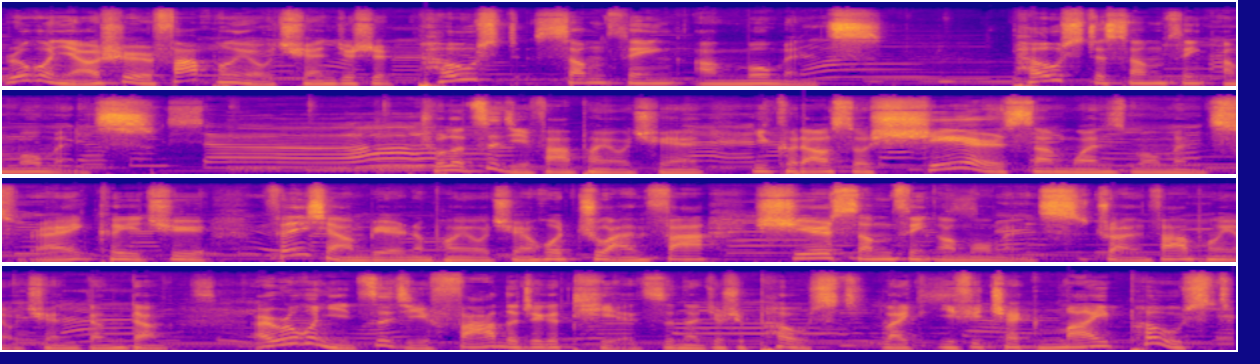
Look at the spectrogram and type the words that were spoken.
如果你要是发朋友圈，就是 post something on moments。post something on moments。除了自己发朋友圈，you could also share someone's moments，right？可以去分享别人的朋友圈或转发，share something on moments，转发朋友圈等等。而如果你自己发的这个帖子呢，就是 post，like if you check my post，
